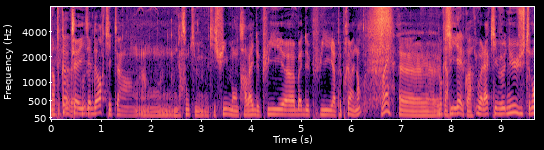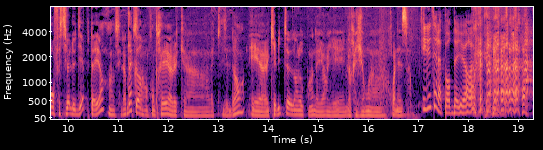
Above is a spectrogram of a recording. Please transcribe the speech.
En tout cas, donc bah, c'est cool. Iseldor qui est un, un garçon qui, suit mon travail depuis, euh, bah, depuis à peu près un an. Ouais. Euh, Donc un qui- fidèle, quoi. Voilà, qui est venu justement au festival de Dieppe d'ailleurs. C'est là qu'on s'est rencontré avec, euh, avec Iseldor et euh, qui habite dans le coin d'ailleurs. Il est de la région euh, rouennaise. Il était à la porte d'ailleurs.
